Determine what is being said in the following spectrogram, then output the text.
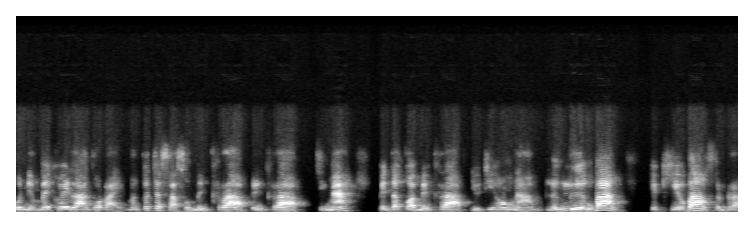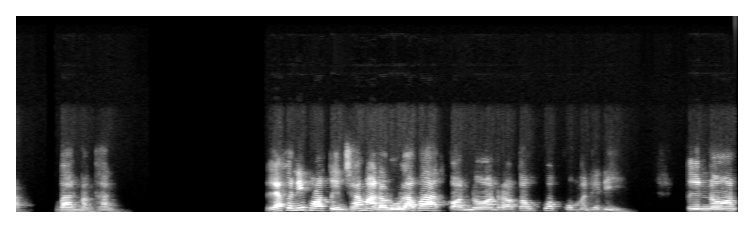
คุณเนี่ยไม่ค่อยล้างเท่าไหร่ มันก็จะสะสมเป็นคราบเป็นคราบ จริงไหมเป็นตะกอนเป็นคราบอยู่ที่ห้องน้ำเหลืองๆบ้างเขียวๆบ้างสำหรับบ้านบางท่าน แล้วคนนี้พอตื่นเช้ามาเรารู้แล้วว่าก่อนนอนเราต้องควบคุมมันให้ดี ตื่นนอน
